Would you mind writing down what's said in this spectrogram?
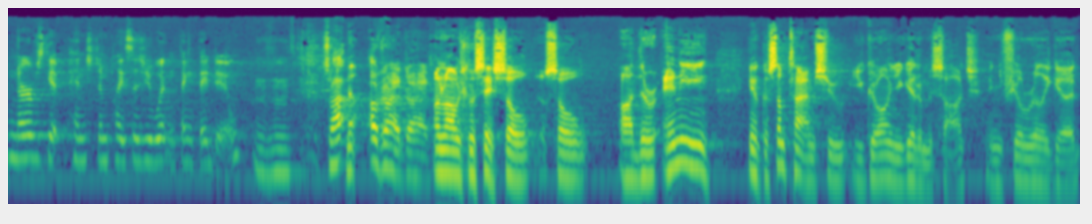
nerves get pinched in places you wouldn't think they do. Mm-hmm. So, I, oh, go ahead, go ahead. Oh no, I was going to say. So, so are there any you know, because sometimes you, you go and you get a massage and you feel really good,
